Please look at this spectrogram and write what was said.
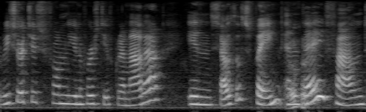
researchers from the University of Granada in south of Spain, and Okay. they found,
